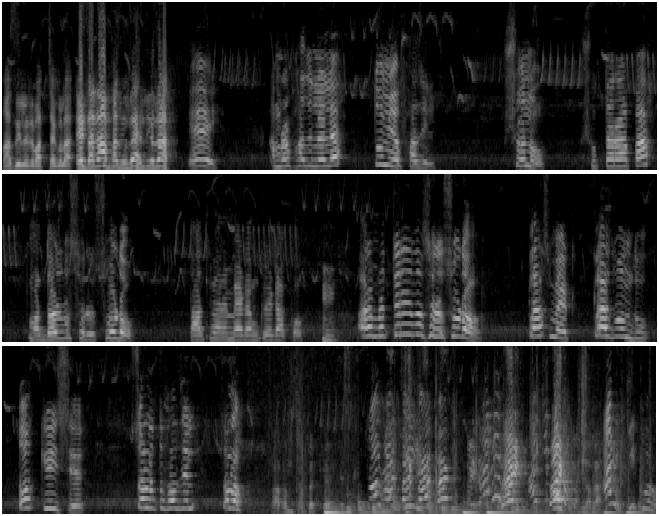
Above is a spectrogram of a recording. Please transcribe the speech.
ফাজিলের বাচ্চাগুলা এই যা না ফাজিল যা যা। এই আমরা ফাজিল হলে তুমিও ফাজিল। শোনো সুতারা আপা তোমার দশ বছরের ছোট তা তুমি আর ম্যাডামকে ডাকো। আর আমরা তিরিশ বছরের ছোট ক্লাসমেট ক্লাস বন্ধু তো কি? চলো তো ফাজিল চলো। আরাম থাকা খেয়ে চল ভাগ, ভাগ, ভাগ, ভাগ। এই এই আরে কি করো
